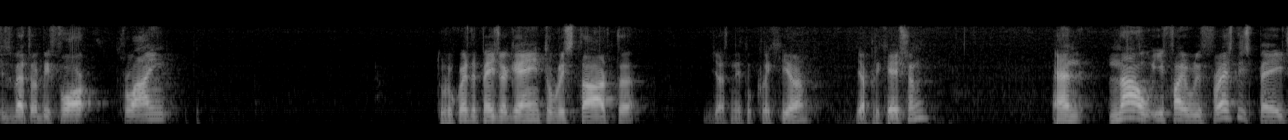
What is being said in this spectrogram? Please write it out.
it's better before trying to request the page again to restart. Just need to click here, the application. And now if I refresh this page,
